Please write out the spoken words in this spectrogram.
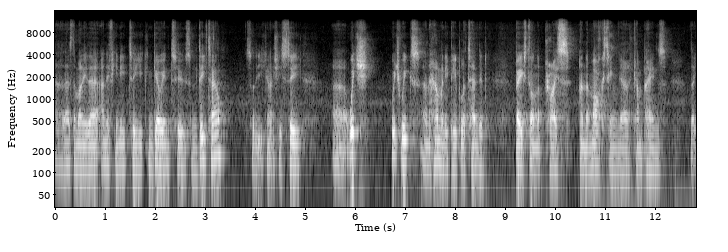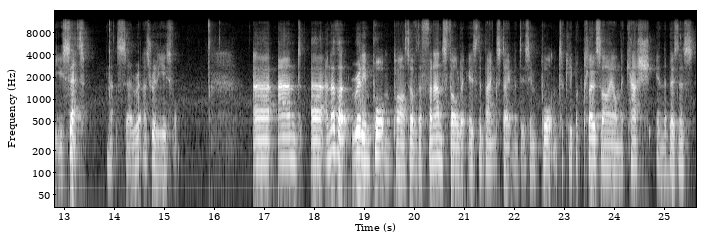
Uh, there's the money there. And if you need to, you can go into some detail so that you can actually see uh, which, which weeks and how many people attended based on the price and the marketing uh, campaigns that you set. That's, uh, re that's really useful. Uh, and uh, another really important part of the finance folder is the bank statement. It's important to keep a close eye on the cash in the business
